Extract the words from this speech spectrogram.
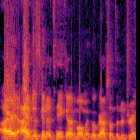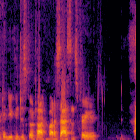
I I'm just gonna take a moment, go grab something to drink, and you can just go talk about Assassin's Creed.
